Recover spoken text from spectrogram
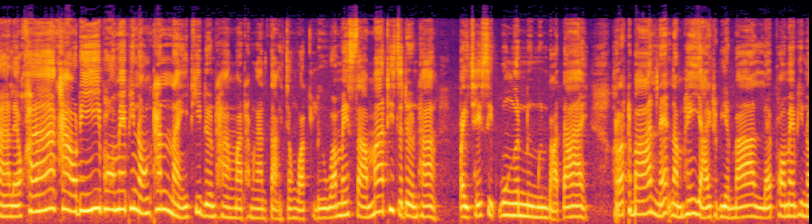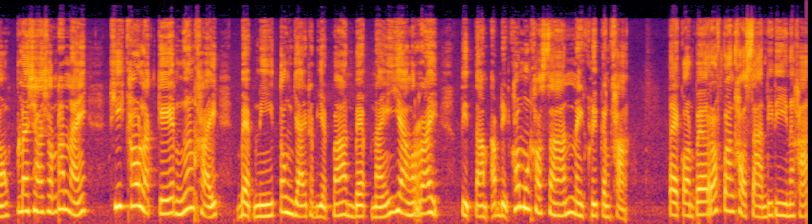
มาแล้วค่ะ ข่าวดีพ่อแม่พี่น้องท่านไหนที่เดินทางมาทำงานต่างจังหวัด หรือว่าไม่สามารถที่จะเดินทางไปใช้สิทธิ์วงเงิน 10,000 บาทได้ รัฐบาลแนะนำให้ย้ายทะเบียนบ้าน และพ่อแม่พี่น้องประชาชนท่านไหน ที่เข้าหลักเกณฑ์เงื่อนไข แบบนี้ต้องย้ายทะเบียนบ้านแบบไหนอย่างไร ติดตามอัปเดตข้อมูลข่าวสารในคลิปกันค่ะ แต่ก่อนไปรับฟังข่าวสารดีๆนะคะ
